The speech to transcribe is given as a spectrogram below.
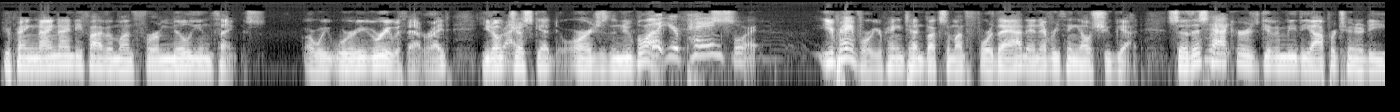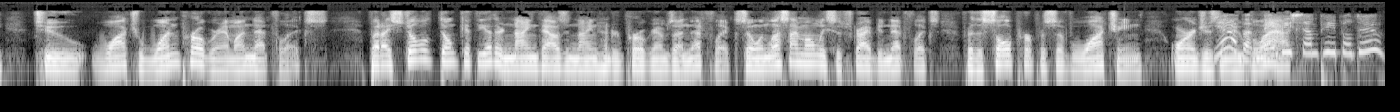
You're paying nine ninety five a month for a million things. Or we we agree with that, right? You don't Right. just get Orange is the New Black. But you're paying for it. You're paying for it. You're paying ten bucks a month for that and everything else you get. So this Right. hacker has given me the opportunity to watch one program on Netflix, but I still don't get the other nine thousand nine hundred programs on Netflix. So unless I'm only subscribed to Netflix for the sole purpose of watching Orange is the yeah, New but Black, maybe some people do.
